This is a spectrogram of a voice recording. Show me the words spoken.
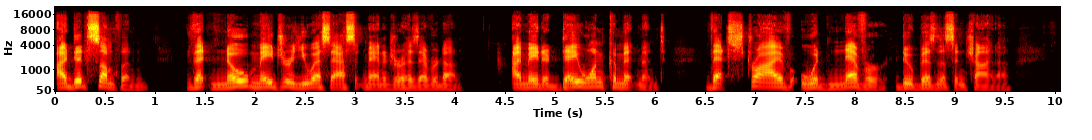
I did something that no major US asset manager has ever done. I made a day one commitment that Strive would never do business in China.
